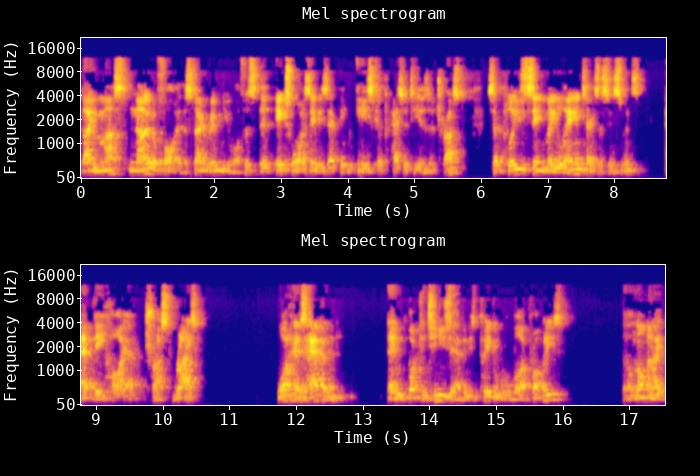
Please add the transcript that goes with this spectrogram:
they must notify the State Revenue Office that XYZ is acting in his capacity as a trust. So please send me land tax assessments at the higher trust rate. What has happened and what continues to happen is people will buy properties, they'll nominate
